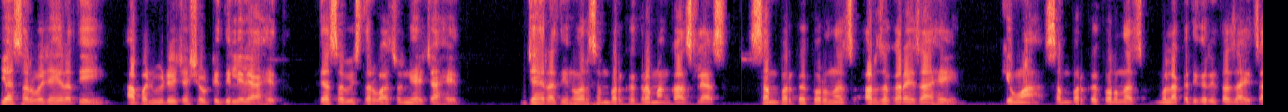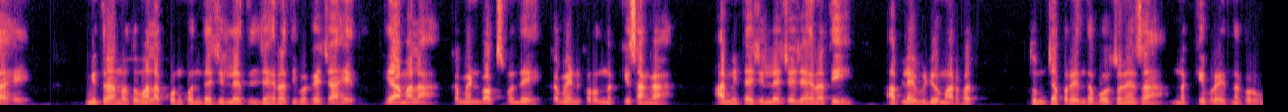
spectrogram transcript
या सर्व जाहिराती आपण व्हिडिओच्या शेवटी दिलेल्या आहेत. त्या सविस्तर वाचून घ्यायच्या आहेत. जाहिरातींवर संपर्क क्रमांक असल्यास संपर्क करूनच अर्ज करायचा आहे किंवा संपर्क करूनच मुलाखतीकरिता जायचं आहे. मित्रांनो तुम्हाला कोणकोणत्या जिल्ह्यातील जाहिराती बघायच्या आहेत हे आम्हाला कमेंट बॉक्समध्ये कमेंट करून नक्की सांगा. आम्ही त्या जिल्ह्याच्या जाहिराती आपल्या व्हिडिओमार्फत तुमच्यापर्यंत पोहोचवण्याचा नक्की प्रयत्न करू.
